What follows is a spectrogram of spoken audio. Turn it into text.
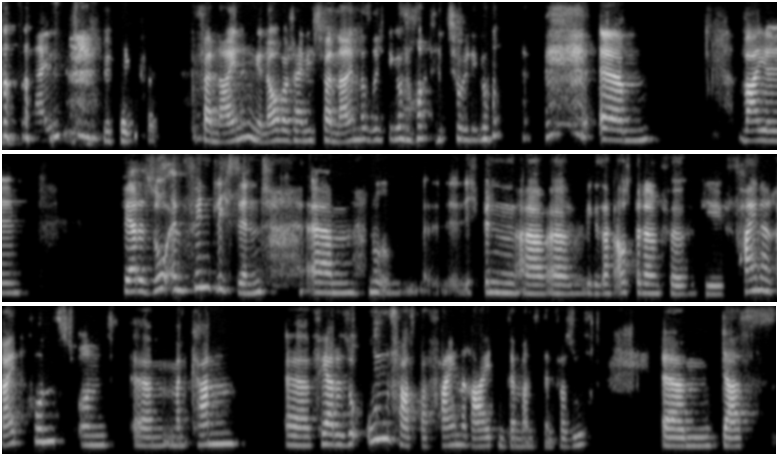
Nein. verneinen, genau, wahrscheinlich ist verneinen das richtige Wort, Entschuldigung. ähm, weil Pferde so empfindlich sind. Ähm, nur, ich bin, äh, äh wie gesagt, Ausbilderin für die feine Reitkunst und ähm, man kann äh, Pferde so unfassbar fein reiten, wenn man es denn versucht ähm, dass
